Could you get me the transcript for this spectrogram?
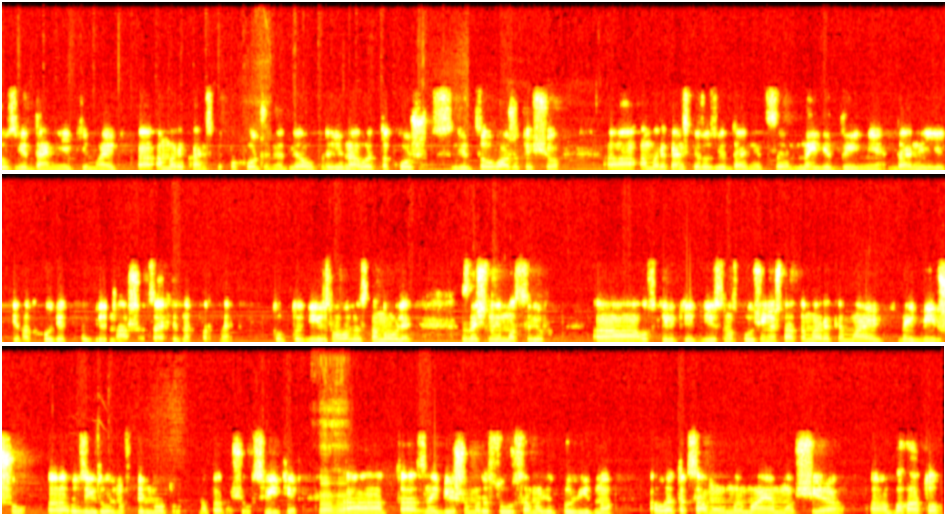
розвіддані, які мають е, американське походження для України, але також слід зауважити, що е, американські розвіддані це не єдині дані, які надходять від наших західних партнерів. Тобто, дійсно вони становлять значний масив, оскільки дійсно Сполучені Штати Америки мають найбільшу е, розвідувальну спільноту, напевно, що в світі, Мгм. а, та з найбільшими ресурсами відповідно. Але так само ми маємо ще е, багато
